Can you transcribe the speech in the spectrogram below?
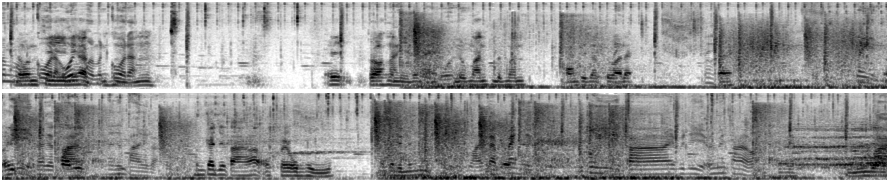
มันเหมืโดอนนโกรธทีอะโอ้ยนี่แบบเหมือนมันโกรธอะอืม เอ้ยตัวมันหนีไปไหนโอ้ยลุกมันลุกมันของทีละตัวเลยนี่เฮ้ยนี่เฮ้ยนี่น่าจะตายน่าจะตายแหละมันใกล้จะตายแล้วโอเคโอ้โหมันกระเด็นนั่นนี่ทำร้ายแบบแม่งเลยเฮ้ยตายไปดิเอ้ยไม่ตายเหรอเฮ้ยอีกนิดเดียวตาย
